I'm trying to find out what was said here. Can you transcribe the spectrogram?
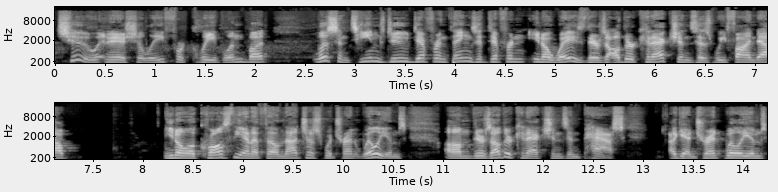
too initially for Cleveland, but listen, teams do different things at different, you know, ways. There's other connections as we find out you know, across the NFL, not just with Trent Williams. Um, there's other connections in pass again, Trent Williams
